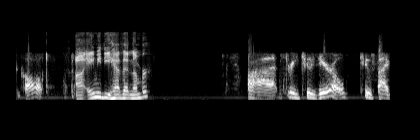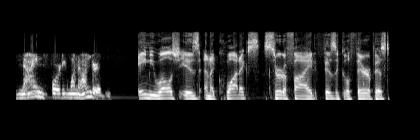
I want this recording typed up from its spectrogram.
a call. Uh, Amy, do you have that number? Uh, 320 259 4100. Amy Walsh is an aquatics certified physical therapist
